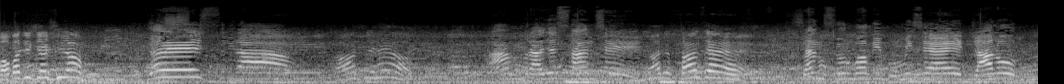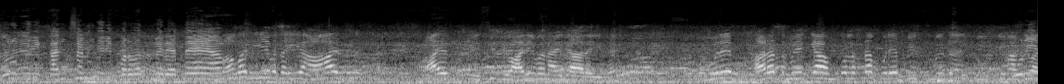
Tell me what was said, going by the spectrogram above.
बाबा जी जय श्री राम जय श्री राम कहाँ से हैं आप? हम राजस्थान से। राजस्थान से आए हैं। संत सुरमों की भूमि से आए जालोर गुरुगिरी कंचनगिरी पर्वत में रहते हैं हम। बाबा जी ये बताइए आज आज ऐसी दिवाली मनाई जा रही है। पूरे भारत में क्या हमको लगता है पूरे विश्व में पूरी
